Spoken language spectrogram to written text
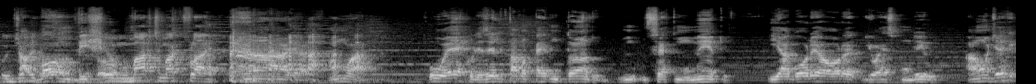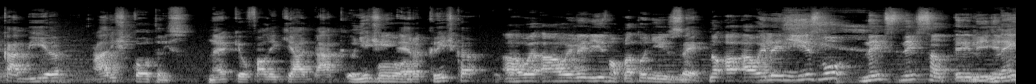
O George, Tá bom, bicho. O Marty McFly. Ai, ai, vamos lá. O Hércules, ele estava perguntando em certo momento, e agora é a hora de eu respondê-lo, aonde é que cabia Aristóteles, né? Que eu falei que a, a- Nietzsche Boa. era crítica. Ao, ao helenismo, ao platonismo. Certo. Não, ao, ao helenismo, nem, nem santo. Ele, Nem-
